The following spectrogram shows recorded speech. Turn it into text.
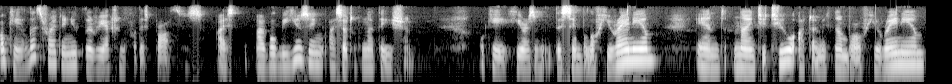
Okay, let's write a nuclear reaction for this process. I, I will be using isotope notation. Okay, here's the symbol of uranium and 92 atomic number of uranium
